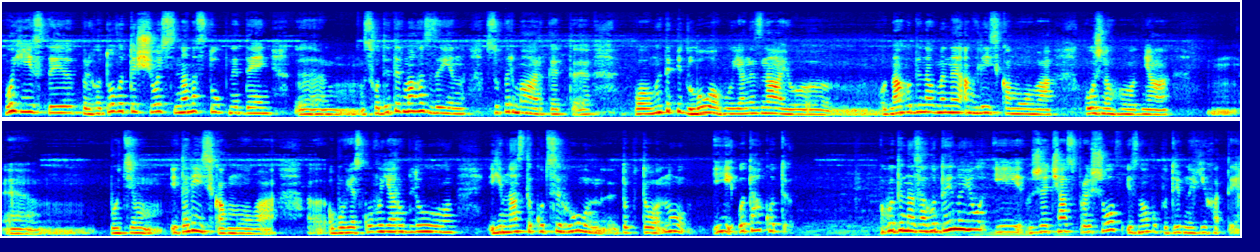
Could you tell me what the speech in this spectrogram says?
поїсти, приготувати щось на наступний день, ем, сходити в магазин, в супермаркет, е, помити підлогу. Я не знаю. ем, Одна година в мене англійська мова кожного дня. Потім італійська мова, Е, обов'язково я роблю гімнастику цигун. Тобто, ну і отак, от година за годиною, і вже час пройшов, і знову потрібно їхати.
